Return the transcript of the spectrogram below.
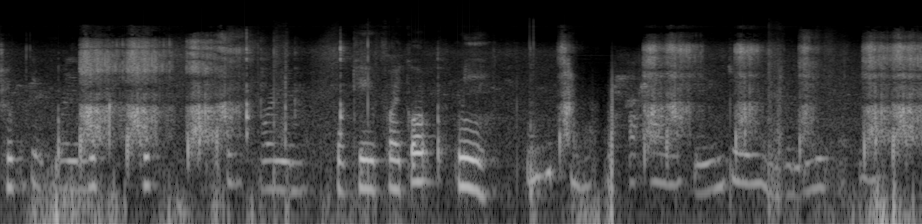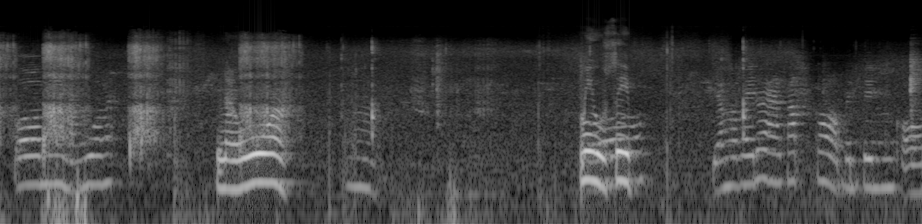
ชุบเก็บเฟรมชุบชุบเฟรมโอเคไฟก็นี่ เอาเอาสิงเจนอย่าไปลึก ก็มีหนังวัวไหมหนังวัวอ่ามีอยู่สิบยังเอาไปด้วยนะครับ ก็เป็นเป็นของ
